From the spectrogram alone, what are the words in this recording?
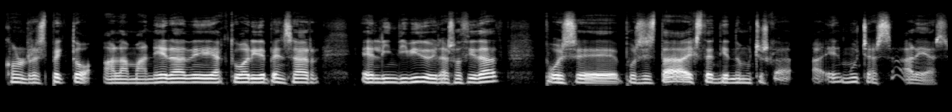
con respecto a la manera de actuar y de pensar el individuo y la sociedad, pues, eh, pues está extendiendo en, muchas áreas.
